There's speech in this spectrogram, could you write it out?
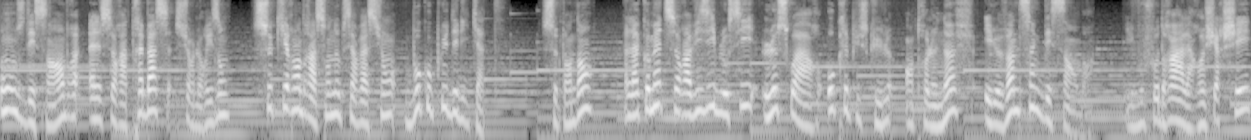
11 décembre, elle sera très basse sur l'horizon, ce qui rendra son observation beaucoup plus délicate. Cependant, la comète sera visible aussi le soir au crépuscule entre le 9 et le 25 décembre. Il vous faudra la rechercher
